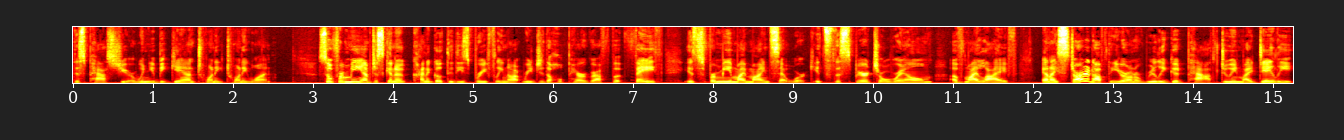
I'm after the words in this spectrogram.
this past year, when you began 2021. So for me, I'm just going to kind of go through these briefly, not read you the whole paragraph, but faith is for me my mindset work. It's the spiritual realm of my life. And I started off the year on a really good path, doing my daily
